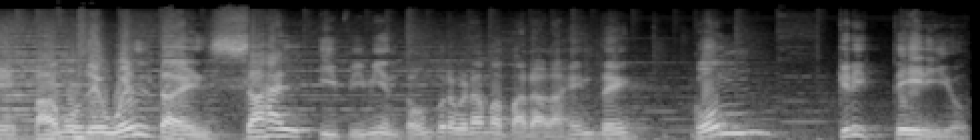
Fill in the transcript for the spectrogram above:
Estamos de vuelta en Sal y Pimienta, un programa para la gente con criterio.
